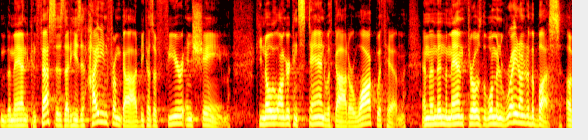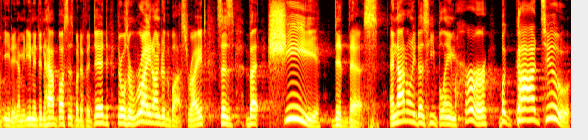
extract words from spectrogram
the man confesses that he's hiding from God because of fear and shame. He no longer can stand with God or walk with him. And then, then the man throws the woman right under the bus of Eden. I mean, Eden didn't have buses, but if it did, throws her right under the bus, right? Says that she did this. And not only does he blame her, but God too.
